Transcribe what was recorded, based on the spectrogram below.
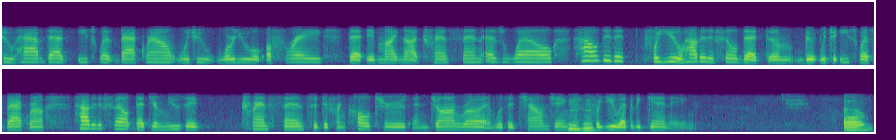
to have that east west background? Was you were you afraid that it might not transcend as well? How did it for you how did it feel that um with your east west background how did it feel that your music transcends to different cultures and genre and was it challenging mm-hmm. for you at the beginning um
